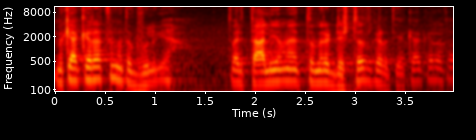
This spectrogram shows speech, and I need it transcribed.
मैं क्या कह रहा था? मैं तो भूल गया। तुम्हारी तालियों में तो मेरे डिस्टर्ब कर दिया। क्या कह रहा था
